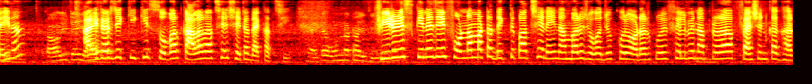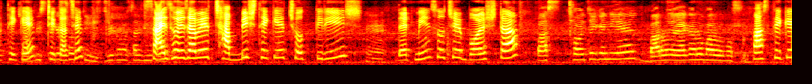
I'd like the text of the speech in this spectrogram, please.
তাই না? আর এটার যে কি কি সোবার কালার আছে সেটা দেখাচ্ছি। হ্যাঁ, এটা যে ভিডিওর স্ক্রিনে যে ফোন নাম্বারটা দেখতে পাচ্ছেন এই নাম্বারে যোগাযোগ করে অর্ডার করে ফেলবেন আপনারা ফ্যাশন কা ঘর থেকে ঠিক আছে? 36, সাইজ হয়ে যাবে 26 থেকে ছত্রিশ। হ্যাঁ। দ্যাট মিন্স হচ্ছে বয়সটা পাঁচ ছয় থেকে নিয়ে বারো এগারো বারো বছর। পাঁচ থেকে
